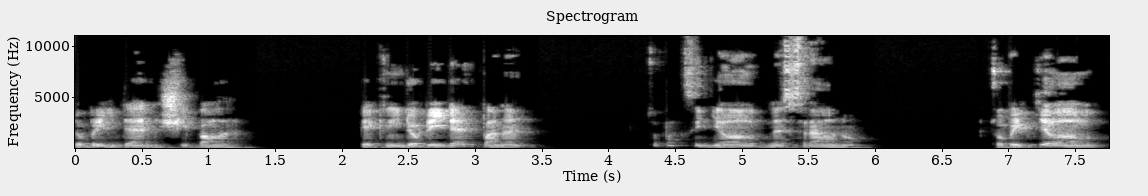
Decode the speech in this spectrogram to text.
Dobrý den, šibale. Pěkný dobrý den, pane. Co pak si dělal dnes ráno? Co bych dělal,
